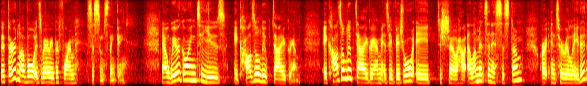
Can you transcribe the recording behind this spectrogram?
The third level is where we perform systems thinking. Now we're going to use a causal loop diagram. A causal loop diagram is a visual aid to show how elements in a system are interrelated,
